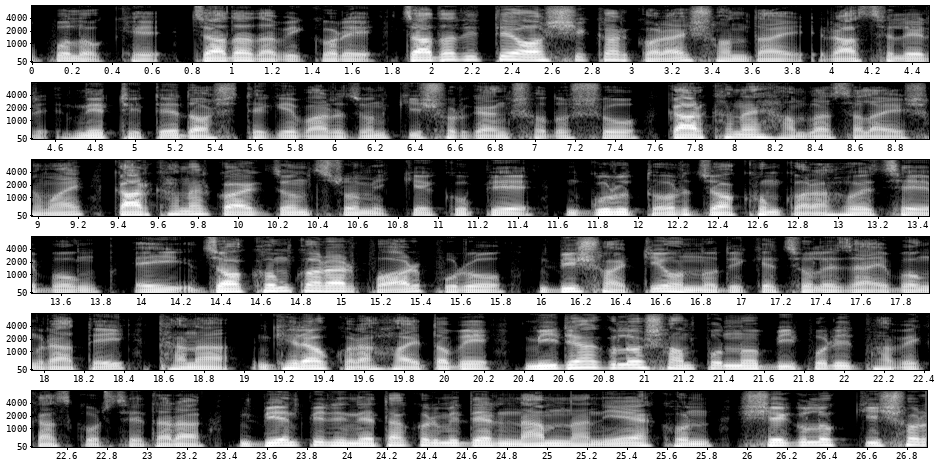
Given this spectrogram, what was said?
উপলক্ষে চাঁদা দাবি করে। চাঁদা দিতে অস্বীকার করায় সন্ধ্যায় রাসেলের নেতৃত্বে দশ থেকে বারো জন কিশোর গ্যাং সদস্য কারখানায় হামলা চালায়। এ সময় কারখানার কয়েকজন শ্রমিককে কুপিয়ে গুরুতর জখম করা হয়েছে এবং এই জখম করার পর পুরো বিষয়টি অন্যদিকে চলে যায় এবং রাতেই থানা ঘেরাও করা হয়। তবে মিডিয়াগুলো সম্পূর্ণ বিপরীতভাবে কাজ করছে। তারা বিএনপির নেতাকর্মীদের নাম না নিয়ে এখন সেগুলো কিশোর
